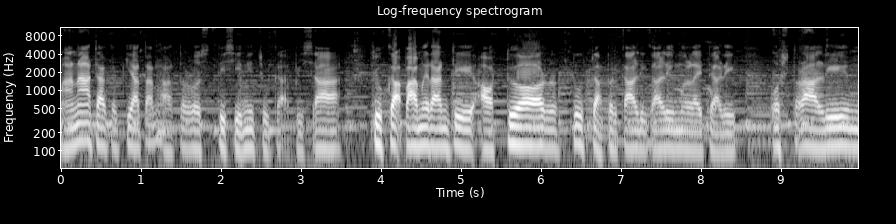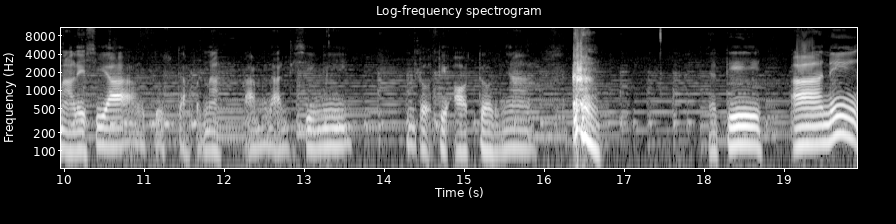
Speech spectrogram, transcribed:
mana ada kegiatan lah terus di sini juga bisa juga pameran di outdoor itu sudah berkali-kali mulai dari Australia, Malaysia itu sudah pernah pameran di sini untuk di outdoornya. Jadi ah, ini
